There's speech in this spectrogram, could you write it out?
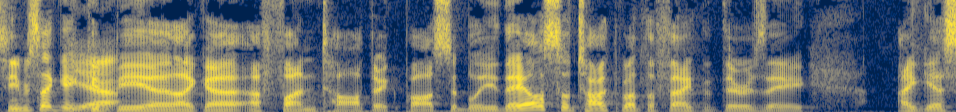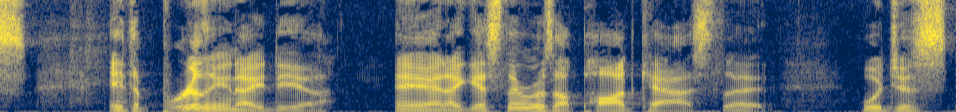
Seems like it Yeah. could be a, like a, a fun topic, possibly. They also talked about the fact that there's a, I guess it's a brilliant idea, and I guess there was a podcast that would just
